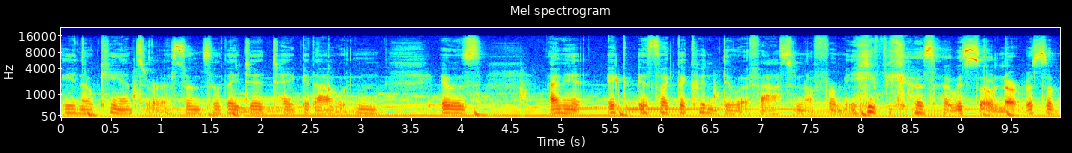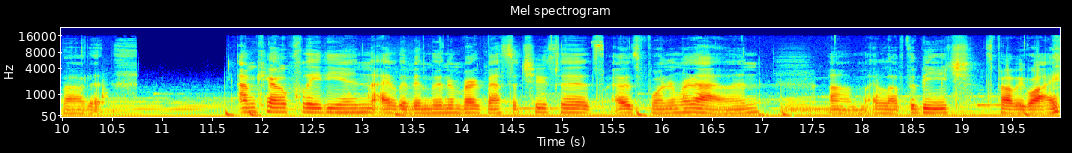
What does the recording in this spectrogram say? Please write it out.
you know, cancerous and so they did take it out and it was I mean, it, it's like they couldn't do it fast enough for me because I was so nervous about it. I'm Carol Poladian. I live in Lunenburg, Massachusetts. I was born in Rhode Island. Um, I love the beach. It's probably why.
